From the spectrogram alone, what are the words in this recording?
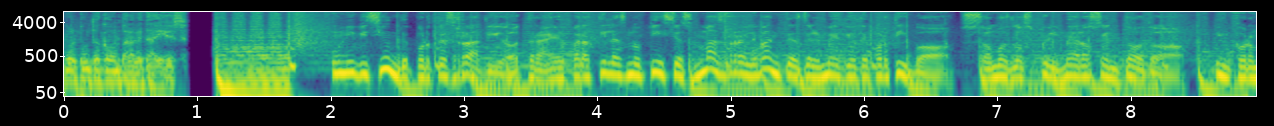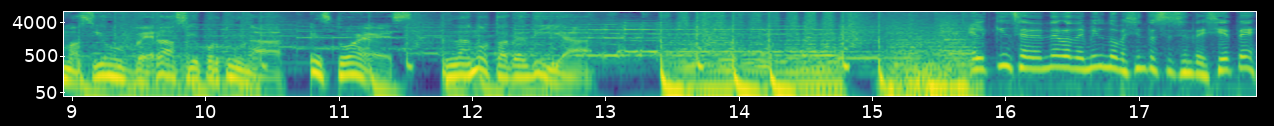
boostmobile.com para detalles. Univisión Deportes Radio trae para ti las noticias más relevantes del medio deportivo. Somos los primeros en todo. Información veraz y oportuna. Esto es La Nota del Día. El 15 de enero de 1967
